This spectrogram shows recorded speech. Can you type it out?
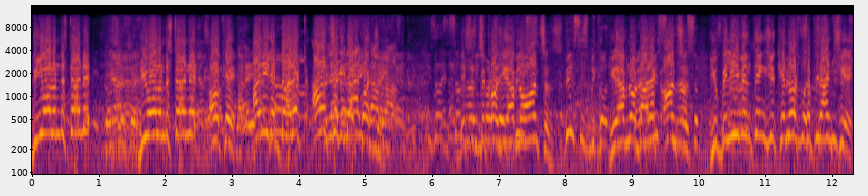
Do you all understand it? Do you all understand it? Okay. I need a direct answer to that question. This is because you have no answers. This is because You have no direct answers. You believe in things you cannot is what this substantiate.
